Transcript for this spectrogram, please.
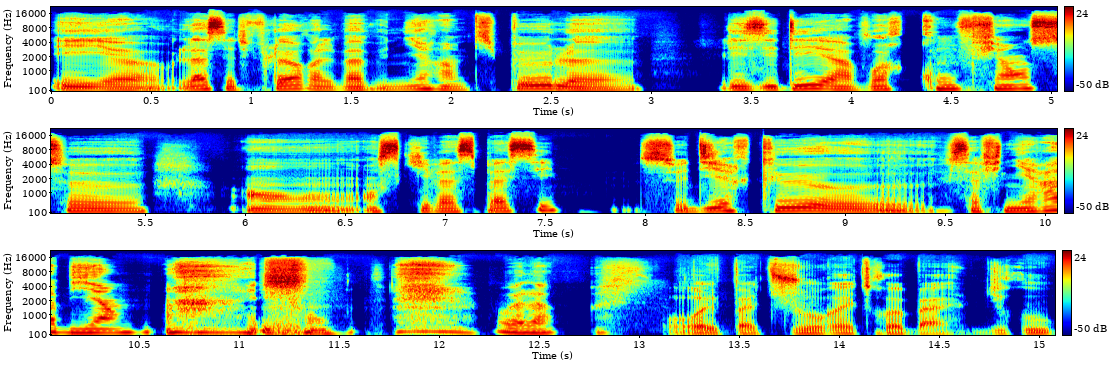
Et là, cette fleur, elle va venir un petit peu le- les aider à avoir confiance en, ce qui va se passer, se dire que ça finira bien. Voilà. On va pas toujours être, bah, du coup,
